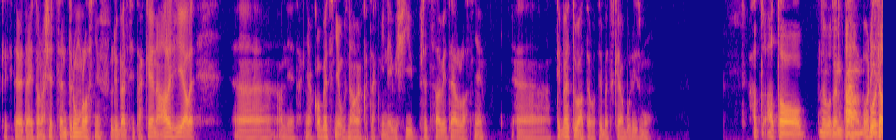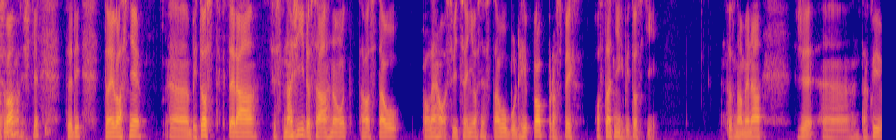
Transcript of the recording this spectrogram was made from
ke které tady to naše centrum vlastně v Liberci také náleží, ale uh, on je tak nějak obecně uznán jako takový nejvyšší představitel vlastně Tibetu a toho tibetského buddhismu. A to, a to nebo ten a bodhisattva ještě, tedy to je vlastně bytost, která se snaží dosáhnout toho stavu plného osvícení, vlastně stavu Budhy pro prospěch ostatních bytostí. To znamená, že eh, takový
